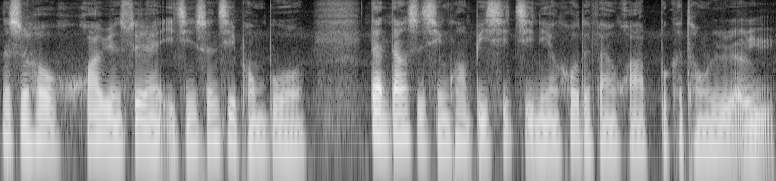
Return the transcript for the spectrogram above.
那时候，花园虽然已经生气蓬勃，但当时情况比起几年后的繁华不可同日而语。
